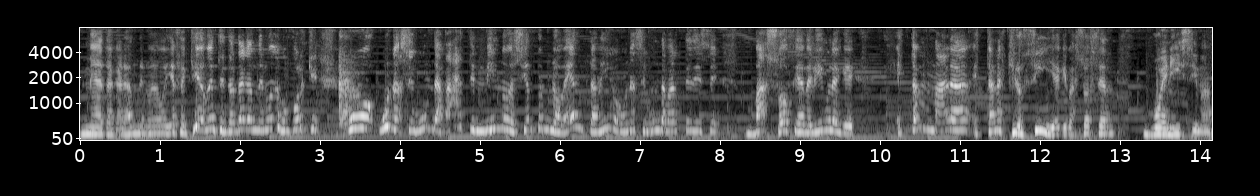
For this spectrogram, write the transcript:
me atacarán de nuevo. Y efectivamente te atacan de nuevo porque hubo una segunda parte en 1990, amigo. Una segunda parte de ese Basofia película que es tan mala, es tan asquerosilla que pasó a ser buenísima.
